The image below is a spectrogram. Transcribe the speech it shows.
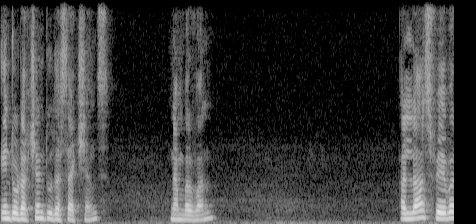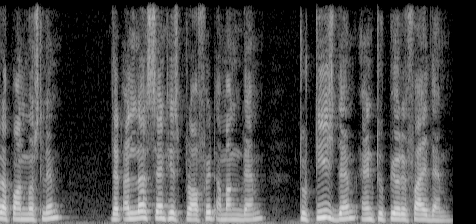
Introduction to the sections. Number 1. Allah's favor upon Muslim that Allah sent His Prophet among them to teach them and to purify them.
